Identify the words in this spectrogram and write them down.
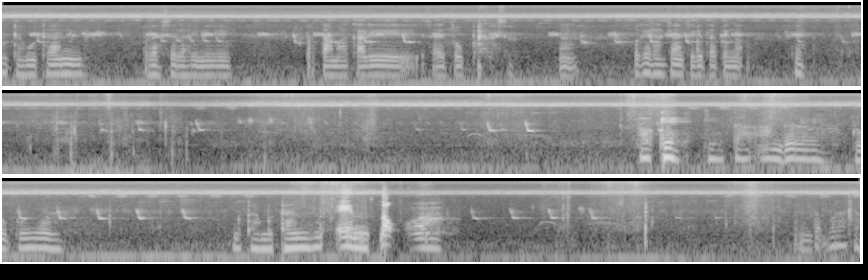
mudah-mudahan berhasil lah ini pertama kali saya coba nah, oke langsung aja kita tengok oke. Oke, kita ambil bubunya. Mudah-mudahan entok. Entok berapa?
